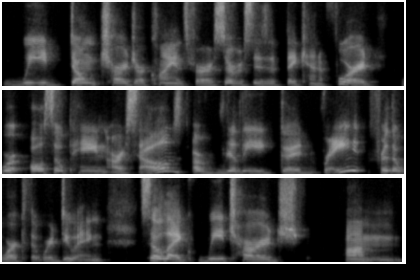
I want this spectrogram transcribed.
we don't charge our clients for our services if they can't afford we're also paying ourselves a really good rate for the work that we're doing. So like we charge um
